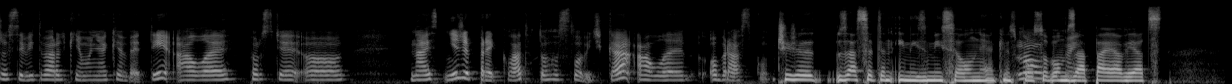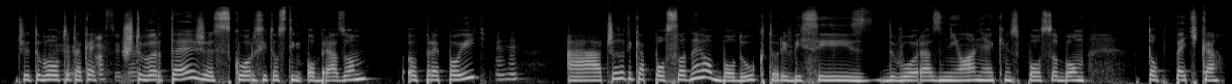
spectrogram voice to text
že si vytvárať k nemu nejaké vety, ale proste uh, nájsť, nie že preklad toho slovička, ale obrázku. Čiže zase ten iný zmysel nejakým no, spôsobom no, zapája viac. Čiže to bolo to také Asi štvrté, tak. že skôr si to s tým obrazom uh, prepojiť. Uh-huh. A čo sa týka posledného bodu, ktorý by si zdôraznila nejakým spôsobom top 5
